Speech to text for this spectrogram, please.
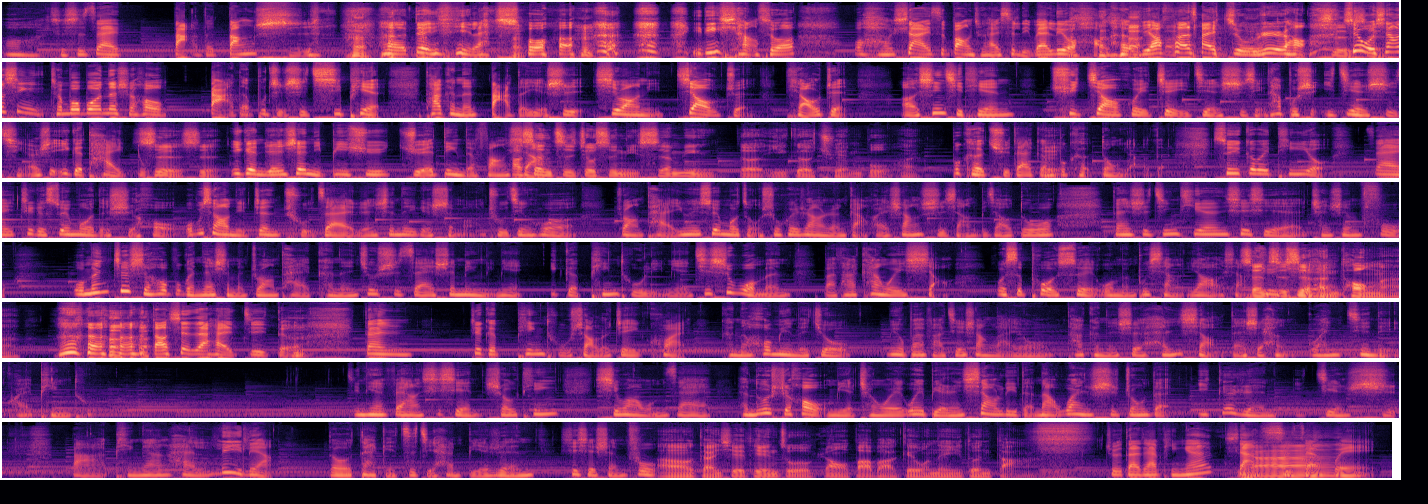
哦，只是在打的当时，对你来说，一定想说，哇，下一次棒球还是礼拜六好了，不要放在主日哈。所以我相信陈伯伯那时候。打的不只是欺骗，他可能打的也是希望你校准、调整。呃，星期天去教会这一件事情，它不是一件事情，而是一个态度，是是一个人生你必须决定的方向，它甚至就是你生命的一个全部，不可取代跟不可动摇的。所以各位听友，在这个岁末的时候，我不晓得你正处在人生的一个什么处境或状态，因为岁末总是会让人感怀伤时，想的比较多。但是今天，谢谢陈神父。我们这时候不管在什么状态，可能就是在生命里面一个拼图里面。其实我们把它看为小或是破碎，我们不想要，想甚至是很痛啊，到现在还记得。但这个拼图少了这一块，可能后面的就没有办法接上来哦。它可能是很小，但是很关键的一块拼图。今天非常谢谢你收听，希望我们在很多时候，我们也成为为别人效力的那万事中的一个人、一件事，把平安和力量都带给自己和别人。谢谢神父，好，感谢天主让我爸爸给我那一顿打，祝大家平安，下次再会。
